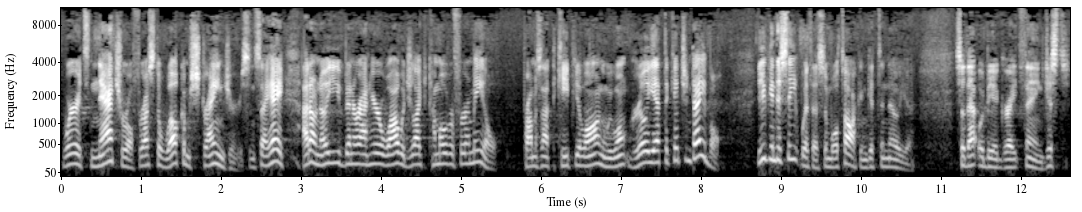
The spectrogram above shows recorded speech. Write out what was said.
where it's natural for us to welcome strangers and say, hey, I don't know you, you've been around here a while. Would you like to come over for a meal? Promise not to keep you long, and we won't grill you at the kitchen table. You can just eat with us, and we'll talk and get to know you. So that would be a great thing. Just,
